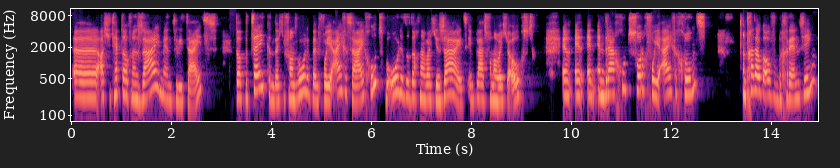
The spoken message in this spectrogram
ja. als je het hebt over een zaaimentaliteit, dat betekent dat je verantwoordelijk bent voor je eigen zaaigoed. Beoordeel de dag naar wat je zaait in plaats van naar wat je oogst. En, en, en, en draag goed zorg voor je eigen grond. Het gaat ook over begrenzing.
